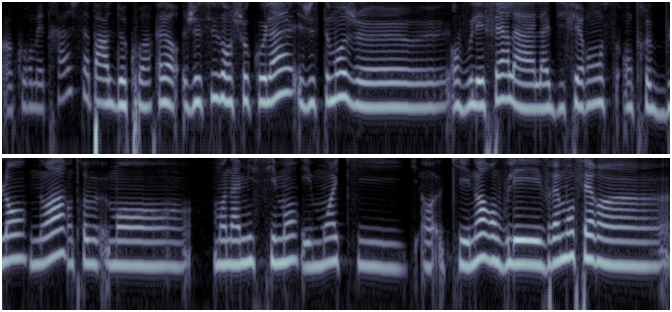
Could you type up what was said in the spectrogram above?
un court métrage. Ça parle de quoi? Alors, je suis en chocolat. Justement, je... on voulait faire la, la différence entre blanc, noir, entre mon, mon ami Simon et moi qui, qui est noir. On voulait vraiment faire un,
